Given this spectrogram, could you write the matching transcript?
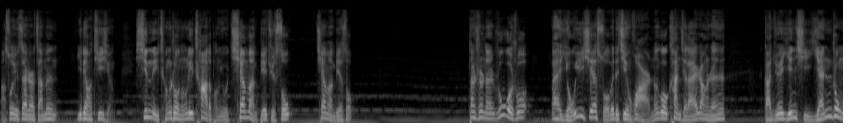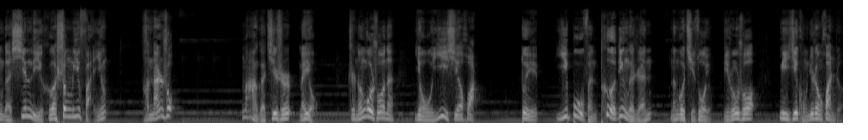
啊！所以在这儿咱们一定要提醒心理承受能力差的朋友，千万别去搜，千万别搜。但是呢，如果说，哎，有一些所谓的进化能够看起来让人感觉引起严重的心理和生理反应，很难受。那个其实没有，只能够说呢，有一些画对一部分特定的人能够起作用，比如说密集恐惧症患者，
